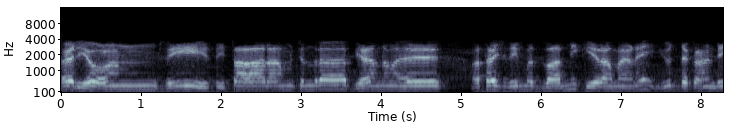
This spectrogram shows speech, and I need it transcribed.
हरि ओम् श्री सीतारामचन्द्राभ्यां नमः। अथ श्रीमद् वाल्मीकि रामायणे युद्धकाण्डे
